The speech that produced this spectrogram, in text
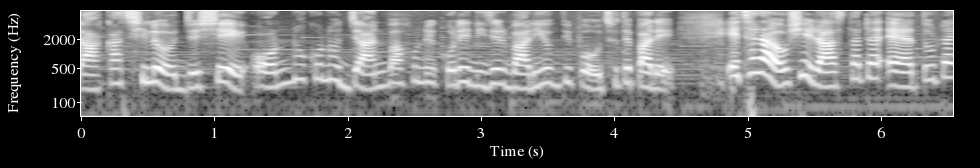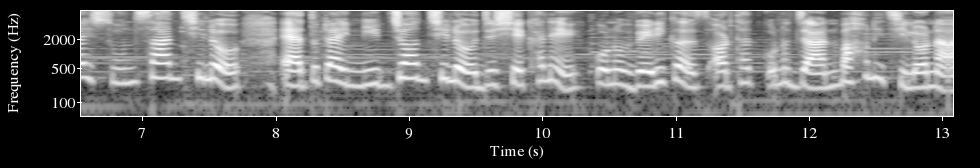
টাকা ছিল যে সে অন্য কোনো যানবাহনে করে নিজের বাড়ি অবধি পৌঁছতে পারে। এছাড়াও সে রাস্তাটা এতটাই সুনসান ছিল, এতটাই নির্জন ছিল যে সেখানে কোনো ভেহিকলস অর্থাৎ কোনো যানবাহনই ছিল না।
